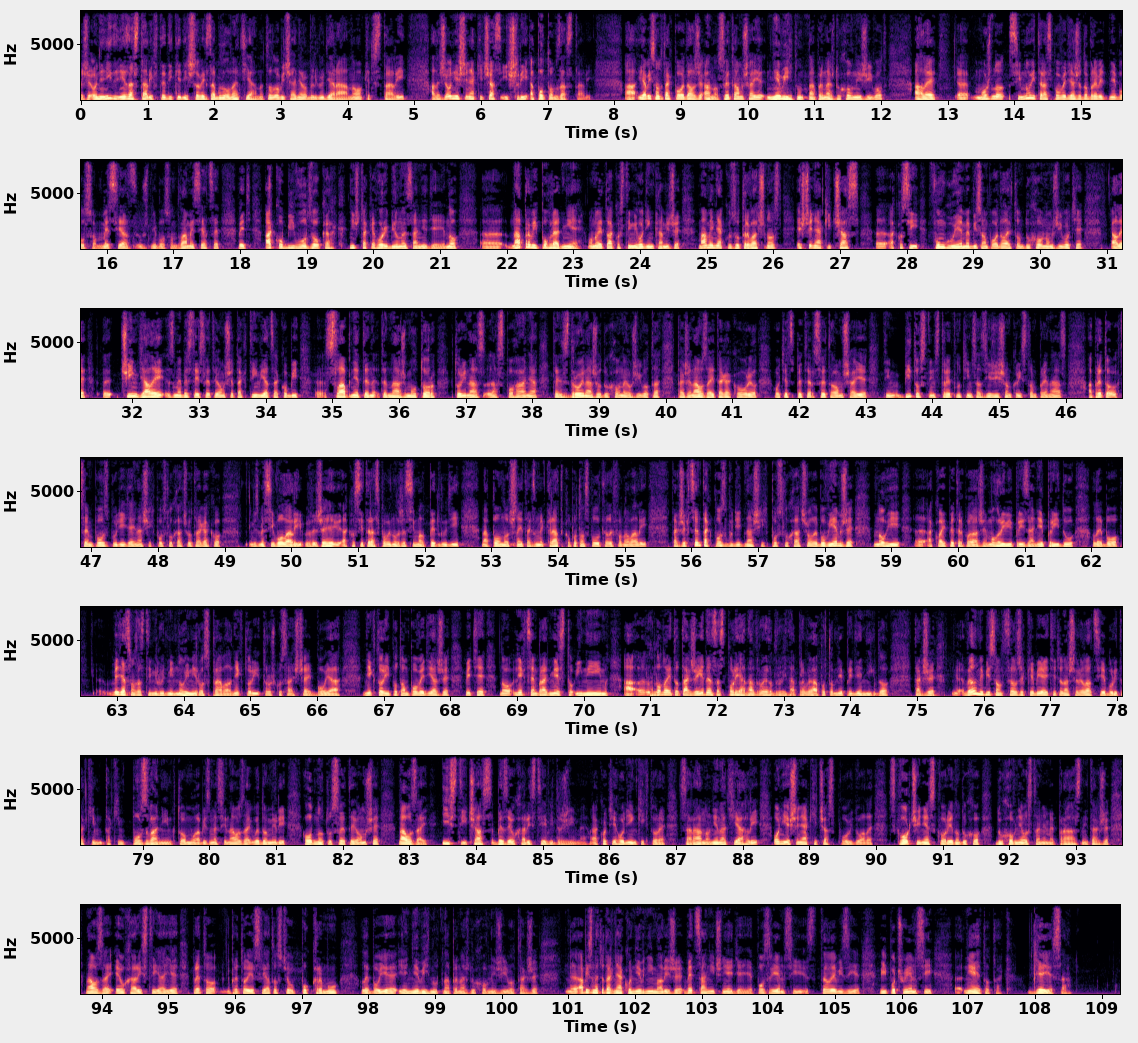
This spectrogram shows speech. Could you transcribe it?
že oni nikdy nezastali vtedy, keď ich človek zabudol natiahnuť. To obyčajne robili ľudia ráno, keď vstali, ale že oni ešte nejaký čas išli a potom zastali. A ja by som to tak povedal, že áno, Sveta Omša je nevyhnutná pre náš duchovný život, ale e, možno si mnohí teraz povedia, že dobre, veď nebol som mesiac, už nebol som dva mesiace, veď ako by v úvodzovkách nič také horibilné sa nedieje. No, e, na prvý pohľad nie. Ono je to ako s tými hodinkami, že máme nejakú zotrvačnosť, ešte nejaký čas, e, ako si fungujeme, by som povedal aj v tom duchovnom živote, ale e, čím ďalej sme bez tej Svetej Omše, tak tým viac akoby e, slabne ten, ten náš motor, ktorý nás, nás poháňa, ten zdroj nášho duchovného života. Takže naozaj, tak ako hovoril otec Peter, Sveta Omša je tým bytostným stretnutím sa s Ježišom Kristom pre nás a preto chcem povzbudiť aj našich poslucháčov, tak ako my sme si volali, že ako si teraz spomenul, že si mal 5 ľudí na polnočnej, tak sme krátko potom spolu telefonovali. Takže chcem tak povzbudiť našich poslucháčov, lebo viem, že mnohí, e, ako aj Peter povedal, že mohli by prísť a neprídu, lebo e, vedia som sa s tými ľuďmi mnohými rozprával. Niektorí trošku sa ešte aj boja, niektorí potom povedia, že viete, no nechcem brať miesto iným a ano. ono je to tak, že jeden sa spolieha na druhého, druhý na prvého a potom nepríde nikto. Takže e, veľmi by som chcel, že keby aj tieto naše relácie boli takým, takým pozvaním k tomu, aby sme si naozaj uvedomili hodnotu Svetej Omše, naozaj istý čas bez Eucharistie vydržíme. Ako tie hodinky, ktoré sa ráno nenatiahli, oni ešte nejaký čas pôjdu, ale skôr či neskôr jednoducho duchovne ostaneme prázdni. Takže naozaj Eucharistia je, preto, preto je sviatosťou pokrmu, lebo je, je nevyhnutná pre náš duchovný život. Takže e, aby sme to tak nejako nevnímali, vnímali, že veď sa nič nedeje, pozriem si z televízie, vypočujem si. E, nie je to tak. Deje sa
